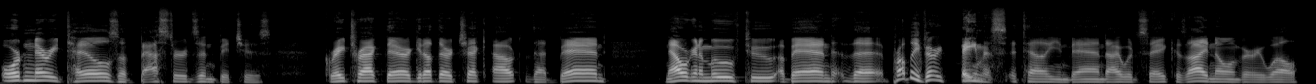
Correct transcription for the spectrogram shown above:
Ordinary Tales of Bastards and Bitches. Great track there. Get out there, check out that band. Now we're going to move to a band that probably very famous Italian band, I would say, because I know them very well.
